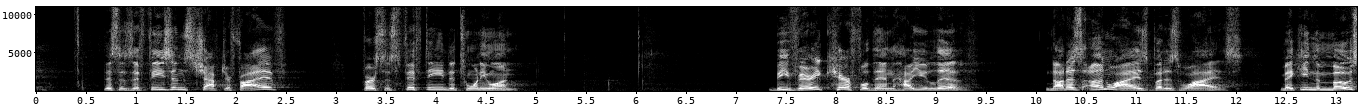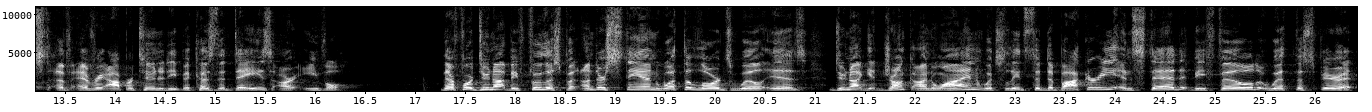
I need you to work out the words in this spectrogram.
This is Ephesians chapter 5, verses 15 to 21. Be very careful then how you live, not as unwise, but as wise, making the most of every opportunity because the days are evil. Therefore, do not be foolish, but understand what the Lord's will is. Do not get drunk on wine, which leads to debauchery. Instead, be filled with the Spirit.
